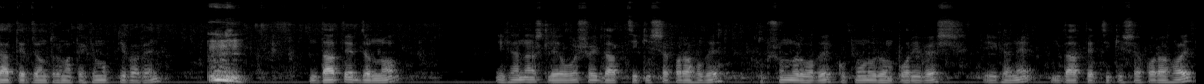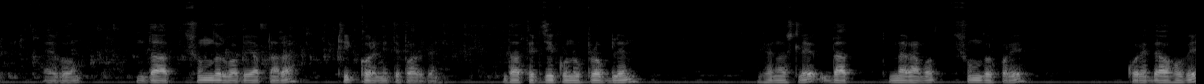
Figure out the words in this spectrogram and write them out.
দাঁতের যন্ত্রণা থেকে মুক্তি পাবেন। দাঁতের জন্য এখানে আসলে অবশ্যই দাঁত চিকিৎসা করা হবে, খুব সুন্দরভাবে, খুব মনোরম পরিবেশ। এখানে দাঁতের চিকিৎসা করা হয় এবং দাঁত সুন্দরভাবে আপনারা ঠিক করে নিতে পারবেন। দাঁতের যে কোনো প্রবলেম এখানে আসলে দাঁত মেরামত সুন্দর করে করে দেওয়া হবে।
